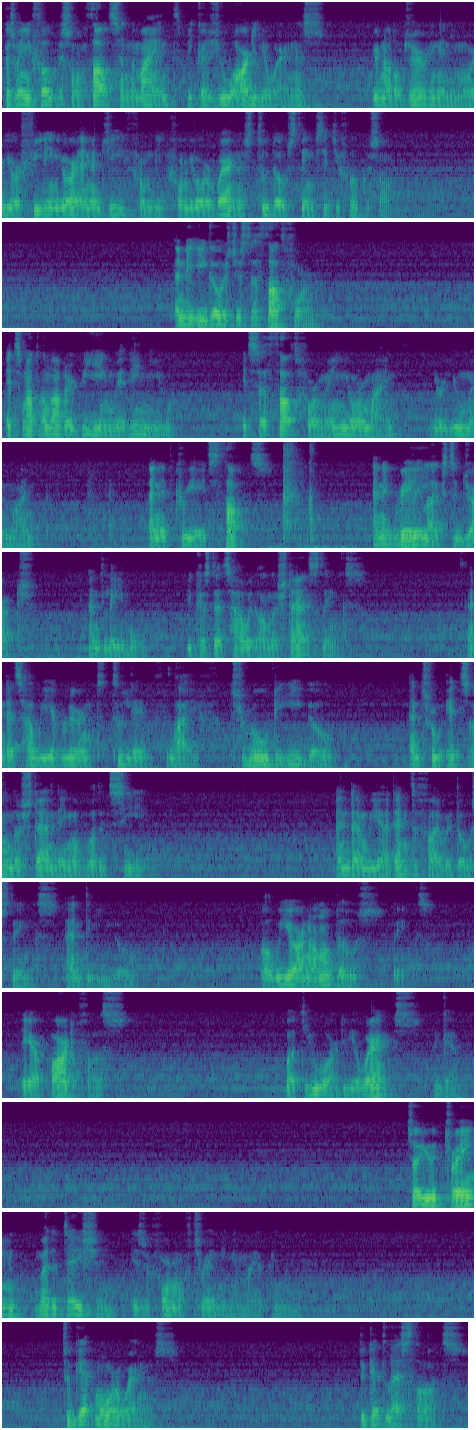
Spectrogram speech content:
Because when you focus on thoughts and the mind, because you are the awareness, you're not observing anymore. You're feeding your energy from the from your awareness to those things that you focus on. And the ego is just a thought form. It's not another being within you. It's a thought form in your mind, your human mind, and it creates thoughts. And it really likes to judge and label because that's how it understands things. And that's how we have learned to live life through the ego and through its understanding of what it's seeing. And then we identify with those things and the ego. Well, we are none of those things. They are part of us, but you are the awareness again. So you train meditation is a form of training in my opinion to get more awareness, to get less thoughts.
